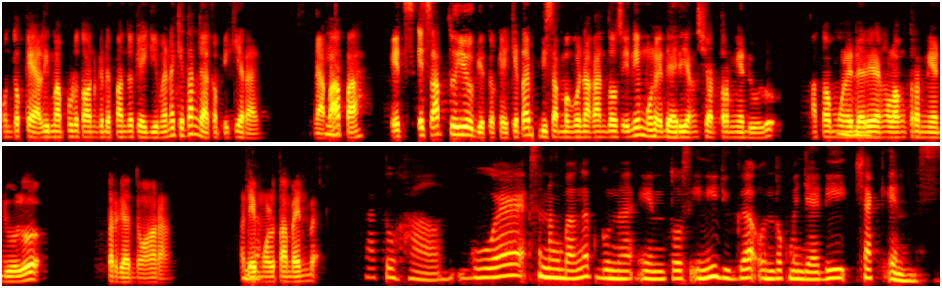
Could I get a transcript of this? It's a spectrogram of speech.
untuk kayak 50 tahun ke depan tuh kayak gimana kita nggak kepikiran nggak iya. apa-apa yeah. it's it's up to you gitu kayak kita bisa menggunakan tools ini mulai dari yang short termnya dulu atau mulai hmm. dari yang long termnya dulu tergantung orang ada yeah. yang mau lo tambahin mbak Satu hal, gue seneng banget gunain tools ini juga untuk menjadi check-ins.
